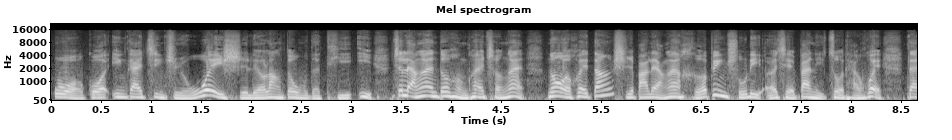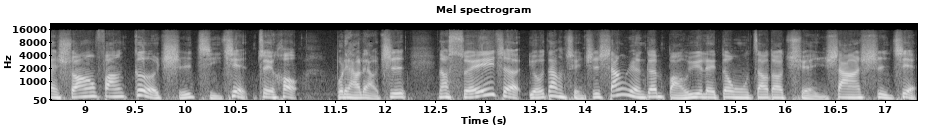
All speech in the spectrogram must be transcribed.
我国应该禁止喂食流浪动物的提议。这两案都很快成案，农委会当时把两案合并处理，而且办理座谈会，但双方各持己见，最后不了了之。那随着游荡犬只伤人跟保育类动物遭到犬杀事件，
